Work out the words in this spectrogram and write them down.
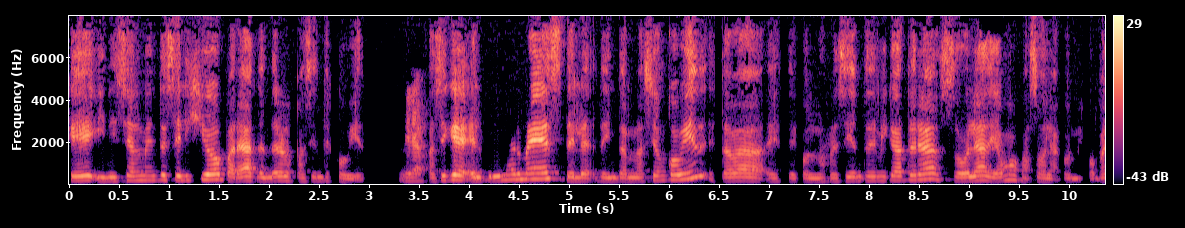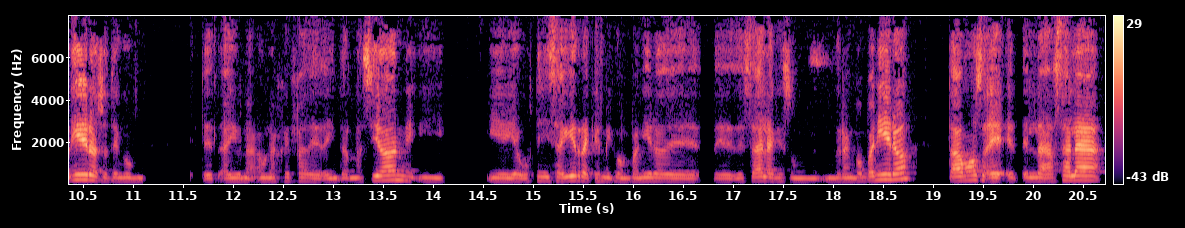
que inicialmente se eligió para atender a los pacientes COVID. Así que el primer mes de, internación COVID estaba este, con los residentes de mi cátedra, sola, digamos, más sola, con mis compañeros. Yo tengo, este, hay una, jefa de internación y, y Agustín Izaguirre, que es mi compañero de, sala, que es un, gran compañero. Estábamos eh, eh, en la sala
